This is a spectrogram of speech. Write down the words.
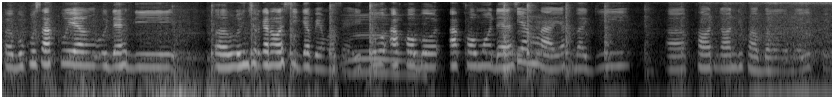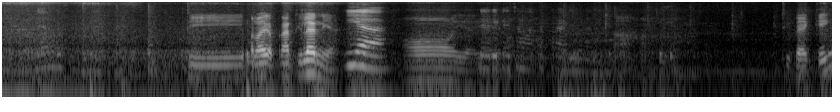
eh, buku saku yang udah diluncurkan oleh sigap ya mas ya itu Hmm. akobo- akomodasi yang layak bagi eh, kawan-kawan difabel bagi disabilitas Di peradilan ya? iya Oh iya. iya. dari kacamata peradilan. Di packing,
